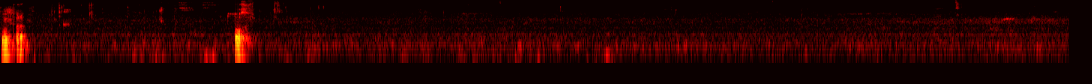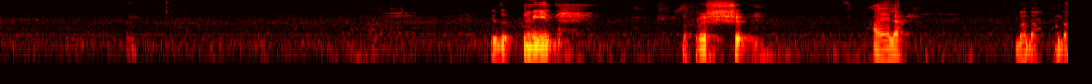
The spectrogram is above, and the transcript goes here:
സൂപ്പർ. ഓ. ഇത് മീൻ ഫ്രഷ് അയല. ഉണ്ടോ ഉണ്ടോ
